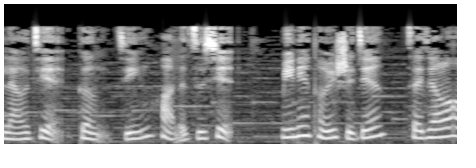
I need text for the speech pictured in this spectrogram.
了解更精华的资讯。明天同一时间再见喽。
